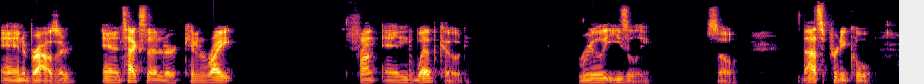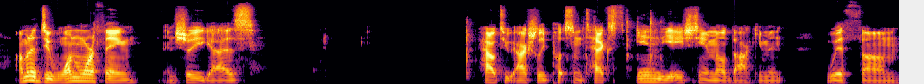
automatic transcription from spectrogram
and a browser and a text editor can write front end web code really easily. So that's pretty cool. I'm going to do one more thing and show you guys how to actually put some text in the HTML document with um,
